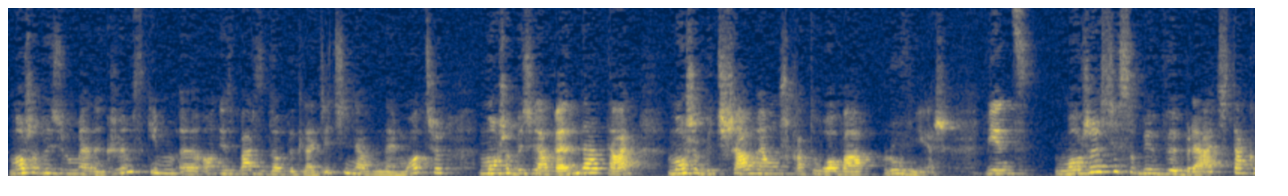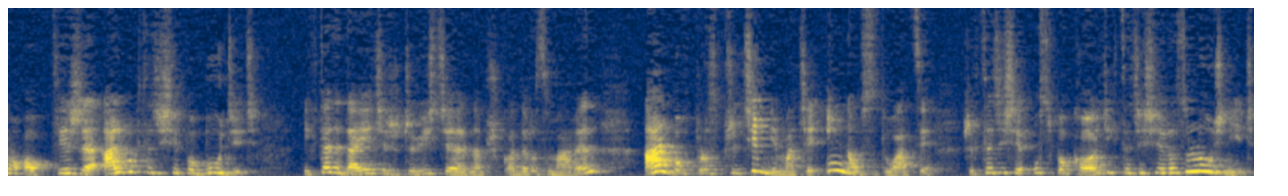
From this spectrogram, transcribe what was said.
Może być rumianek rzymskim, e, on jest bardzo dobry dla dzieci, nawet najmłodszych. Może być lawenda, tak. Może być szałwia muszkatułowa również. Więc możecie sobie wybrać taką opcję, że albo chcecie się pobudzić i wtedy dajecie rzeczywiście na przykład rozmaryn, albo wprost przeciwnie, macie inną sytuację, że chcecie się uspokoić i chcecie się rozluźnić.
